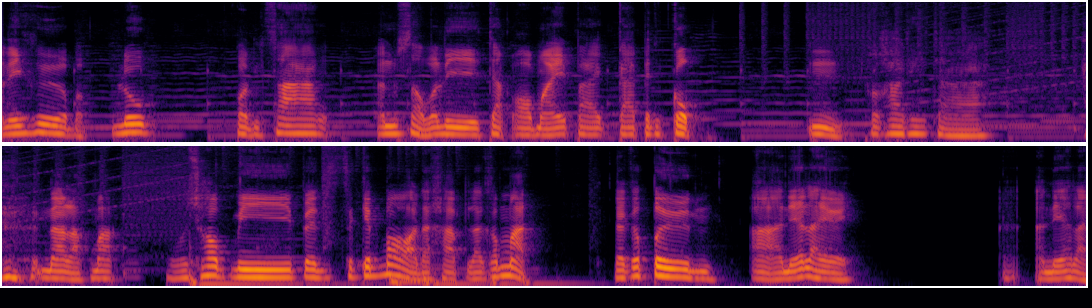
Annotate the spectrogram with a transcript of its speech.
อันนี้คือแบบรูปคนสร้างอนุสาวรีย์จากออไม้ไปกลายเป็นกบ อืมค่อนข้างที่จะ น่ารักมากผมชอบมีเป็นสเก็ตบอร์ดนะครับ แล้วก็หมัด แล้วก็ปืน อ่า อันนี้อะไรเอ่ยอะอันนี้อะไร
